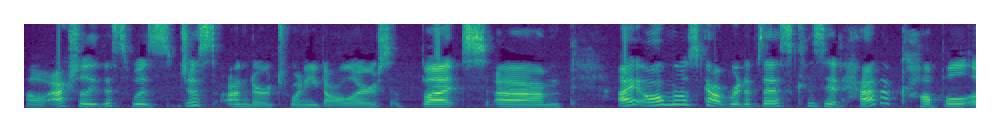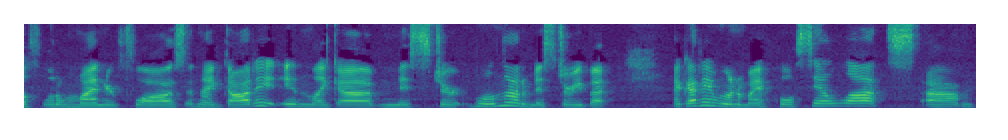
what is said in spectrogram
Oh, actually, this was just under $20, but um, I almost got rid of this because it had a couple of little minor flaws, and I got it in like a mystery, well, not a mystery, but I got it in one of my wholesale lots. Um,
